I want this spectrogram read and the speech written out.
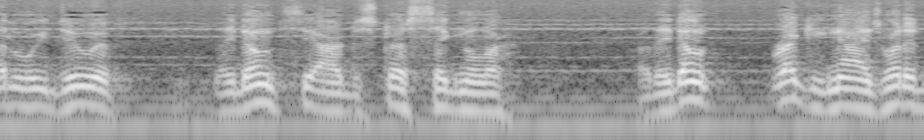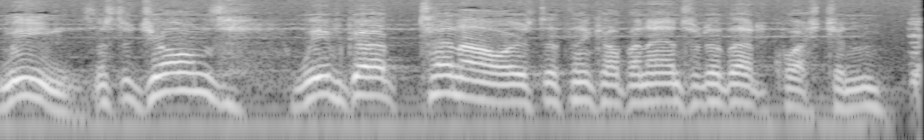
What'll we do if they don't see our distress signal or, or they don't recognize what it means? Mr. Jones, we've got ten hours to think up an answer to that question. I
